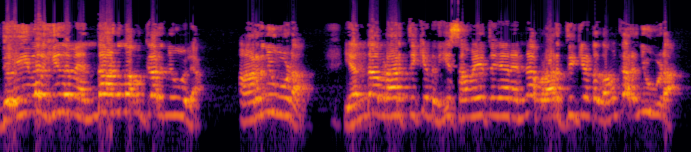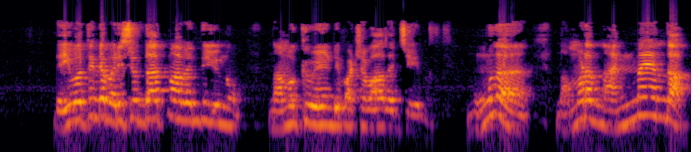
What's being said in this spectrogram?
ദൈവഹിതം എന്താണ് നമുക്ക് അറിഞ്ഞുകൂല അറിഞ്ഞുകൂടാ. എന്താ പ്രാർത്ഥിക്കേണ്ടത്? ഈ സമയത്ത് ഞാൻ എന്നാ പ്രാർത്ഥിക്കേണ്ടത്? നമുക്ക് അറിഞ്ഞുകൂടാ. ദൈവത്തിന്റെ പരിശുദ്ധാത്മാവ് എന്ത് ചെയ്യുന്നു? നമുക്ക് വേണ്ടി പക്ഷപാതം ചെയ്യുന്നു. മൂന്ന് നമ്മുടെ നന്മ എന്താ?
